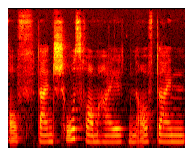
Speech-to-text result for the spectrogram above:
auf deinen Schoßraum halten, auf deinen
